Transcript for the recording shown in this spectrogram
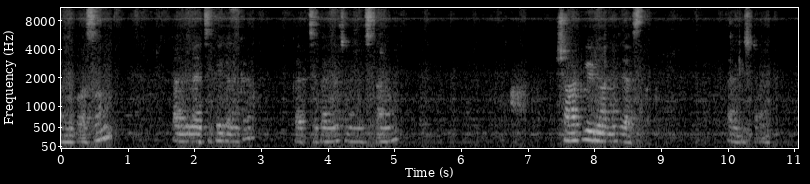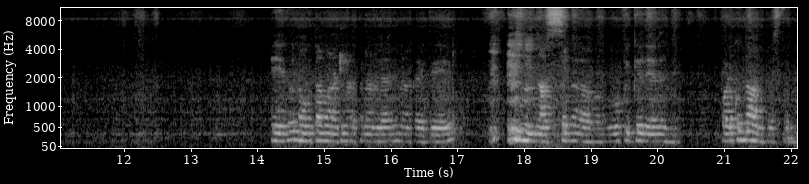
అందుకోసం తనకి నచ్చితే కనుక ఖచ్చితంగా చూపిస్తాను. షార్ట్ వీడియో అన్న చేస్తాను తనకి ఇష్టం ఏదో నవ్వుతా మాట్లాడుతున్నాను కానీ నాకైతే అస్సలు ఓపిక లేదండి. పడుకుందాం అనిపిస్తుంది.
